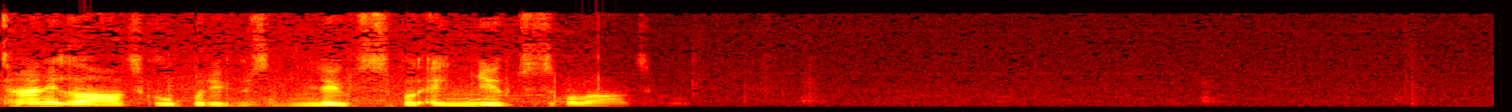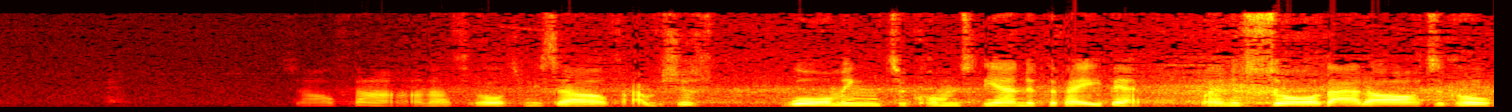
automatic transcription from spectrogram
tiny little article, but it was noticeable, a noticeable article. that, and I thought to myself, I was just warming to come to the end of the paper when I saw that article.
